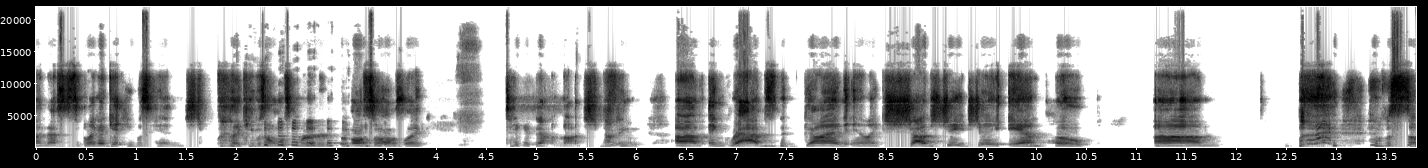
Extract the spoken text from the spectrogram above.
unnecessary. Like I get he was hinged, like he was almost murdered. But also, I was like, take it down a notch, Yeah. um, and grabs the gun and like shoves JJ and Pope. Um, it was so.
